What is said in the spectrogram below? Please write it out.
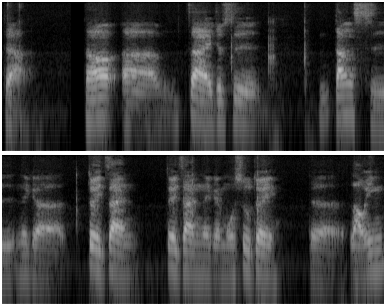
对啊，然后呃，再就是当时那个对战对战那个魔术队的老鹰，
